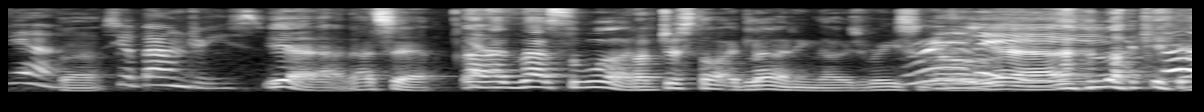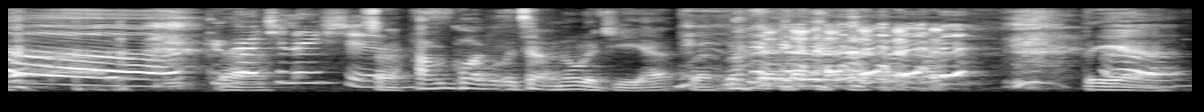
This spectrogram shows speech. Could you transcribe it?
Yeah, But- it's your boundaries. Yeah, that's it. Yeah. That, that's the word. I've just started learning those recently. Really? Yeah. like, yeah. Oh, congratulations. So I haven't quite got the terminology yet, but but yeah, Uh,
